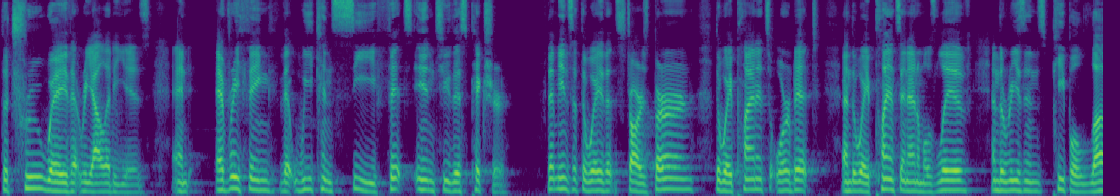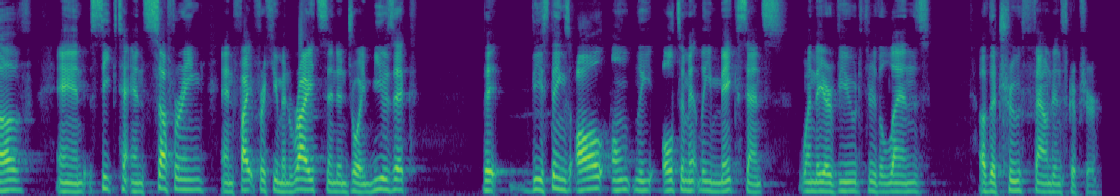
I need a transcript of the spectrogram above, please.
the true way that reality is. And everything that we can see fits into this picture. That means that the way that stars burn, the way planets orbit, and the way plants and animals live, and the reasons people love and seek to end suffering and fight for human rights and enjoy music. That these things all only ultimately make sense when they are viewed through the lens of the truth found in Scripture.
